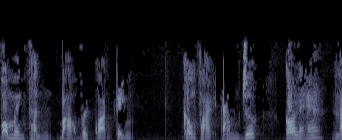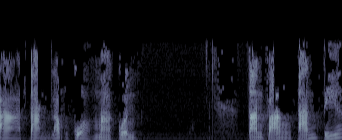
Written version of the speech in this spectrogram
Võ minh thần bảo với quản kình, không phải đám rước, có lẽ là tàn lọng của ma quân. Tàn vàng tán tía,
